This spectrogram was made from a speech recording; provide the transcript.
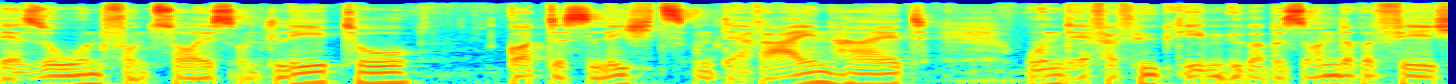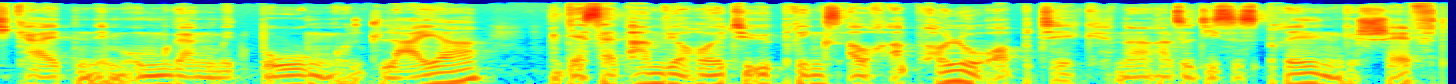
der Sohn von Zeus und Leto, Gott des Lichts und der Reinheit und er verfügt eben über besondere Fähigkeiten im Umgang mit Bogen und Leier. Deshalb haben wir heute übrigens auch Apollo-Optik, ne, also dieses Brillengeschäft,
